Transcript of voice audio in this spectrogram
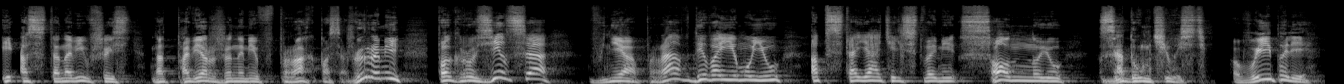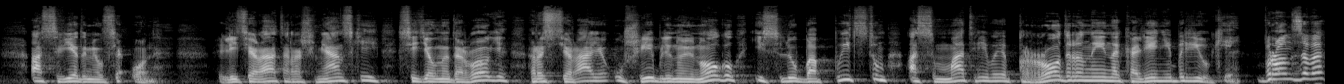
и, остановившись над поверженными в прах пассажирами, погрузился в неоправдываемую обстоятельствами сонную задумчивость. «Выпали?» – осведомился он. Литератор Ашмянский сидел на дороге, растирая ушибленную ногу и с любопытством осматривая продранные на колени брюки. Бронзова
